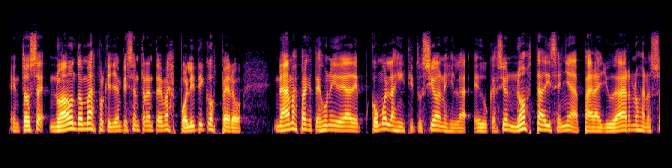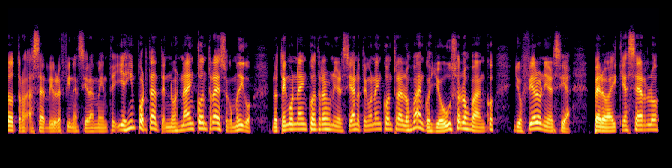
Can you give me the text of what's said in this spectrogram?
Entonces, no ahondo más porque ya empiezo a entrar en temas políticos, pero Nada más para que te des una idea de cómo las instituciones y la educación no está diseñada para ayudarnos a nosotros a ser libres financieramente. Y es importante, no es nada en contra de eso. Como digo, no tengo nada en contra de las universidades, no tengo nada en contra de los bancos. Yo uso los bancos, yo fui a la universidad, pero hay que hacerlo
